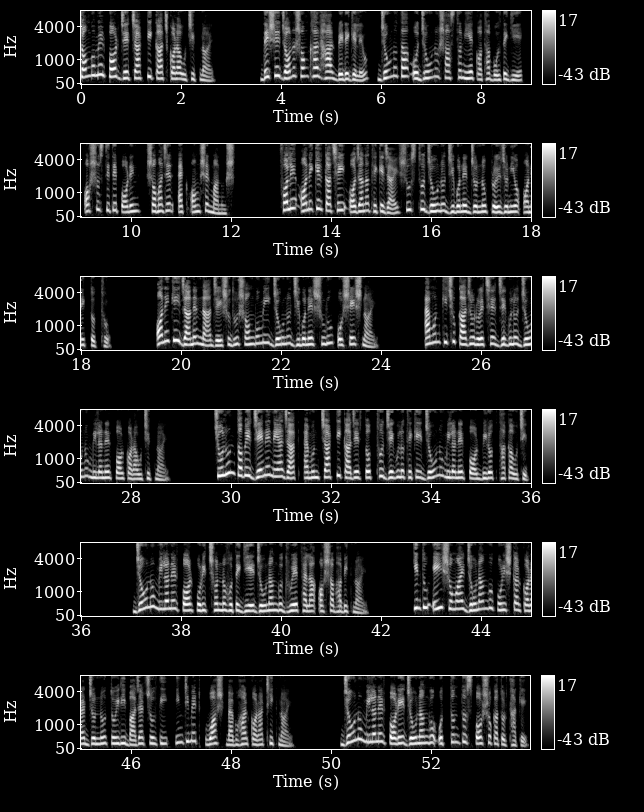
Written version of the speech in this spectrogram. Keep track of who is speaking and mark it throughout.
Speaker 1: সঙ্গমের পর যে চারটি কাজ করা উচিত নয়। দেশে জনসংখ্যার হার বেড়ে গেলেও যৌনতা ও যৌন স্বাস্থ্য নিয়ে কথা বলতে গিয়ে অস্বস্তিতে পড়েন সমাজের এক অংশের মানুষ। ফলে অনেকের কাছেই অজানা থেকে যায় সুস্থ যৌন জীবনের জন্য প্রয়োজনীয় অনেক তথ্য। অনেকেই জানেন না যে শুধু সঙ্গমই যৌন জীবনের শুরু ও শেষ নয়। এমন কিছু কাজও রয়েছে যেগুলো যৌন মিলনের পর করা উচিত নয়। চলুন তবে জেনে নেয়া যাক এমন চারটি কাজের তথ্য যেগুলো থেকে যৌন মিলনের পর বিরত থাকা উচিত। যৌন মিলনের পর পরিচ্ছন্ন হতে গিয়ে যৌনাঙ্গ ধুয়ে ফেলা অস্বাভাবিক নয়। কিন্তু এই সময় যৌনাঙ্গ পরিষ্কার করার জন্য তৈরি বাজার চলতি ইন্টিমেট ওয়াশ ব্যবহার করা ঠিক নয়। যৌন মিলনের পরে যৌনাঙ্গ অত্যন্ত স্পর্শকাতর থাকে।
